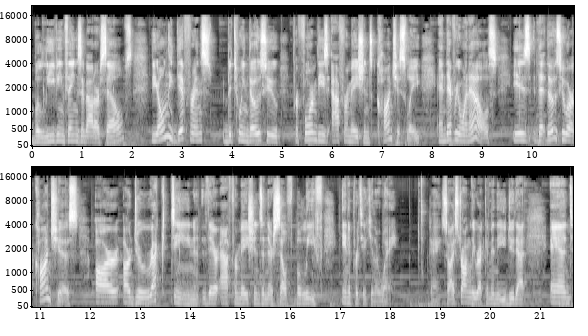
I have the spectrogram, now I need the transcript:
believing things about ourselves. The only difference between those who perform these affirmations consciously and everyone else is that those who are conscious are are directing their affirmations and their self-belief in a particular way. Okay? So I strongly recommend that you do that and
